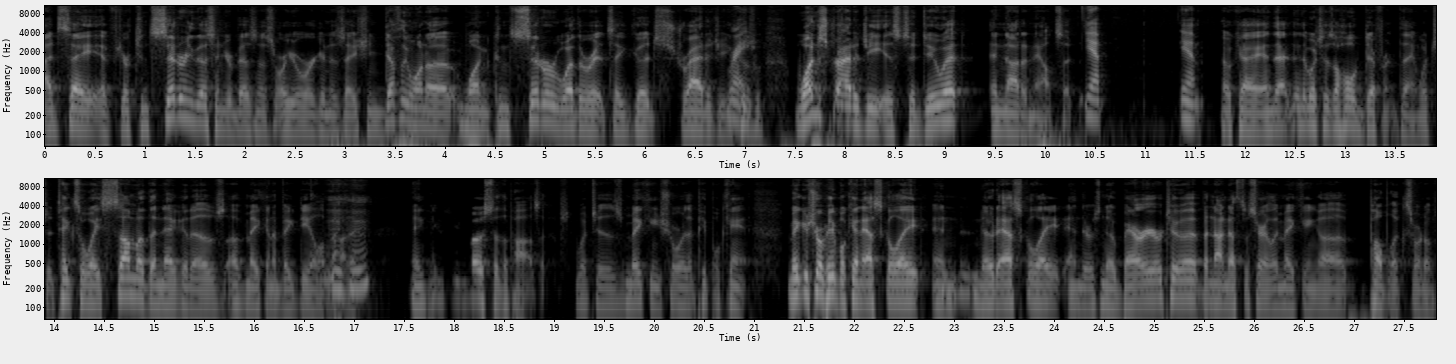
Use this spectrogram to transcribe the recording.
I'd say if you're considering this in your business or your organization, you definitely want to one consider whether it's a good strategy. Right. one strategy is to do it and not announce it. Yep, yep, Okay, and that which is a whole different thing, which it takes away some of the negatives of making a big deal about Mm-hmm. it, and gives you most of the positives, which is making sure that people can't, making sure people can escalate and Mm-hmm. know to escalate, and there's no barrier to it, but not necessarily making a public sort of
